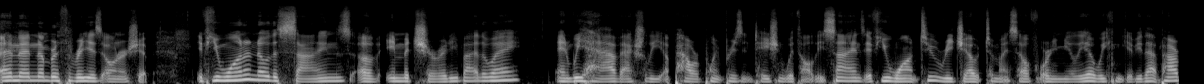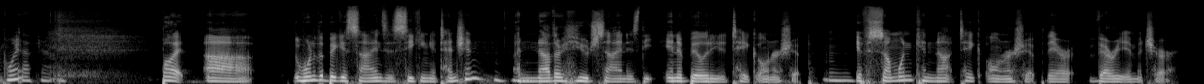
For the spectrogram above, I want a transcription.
and then number three is ownership. If you want to know the signs of immaturity, by the way, and we have actually a PowerPoint presentation with all these signs. If you want to reach out to myself or Emilia, we can give you that PowerPoint. definitely But uh, one of the biggest signs is seeking attention. Mhm. Another huge sign is the inability to take ownership. Mhm. If someone cannot take ownership, they are very immature.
